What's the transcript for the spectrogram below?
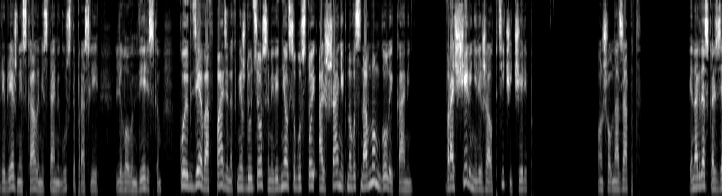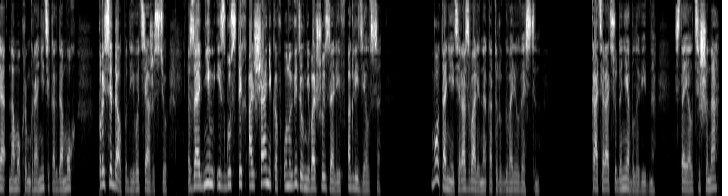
Прибрежные скалы местами густо поросли лиловым вереском. Кое-где во впадинах между утесами виднелся густой ольшаник, но в основном голый камень. В расщелине лежал птичий череп. Он шел на запад, иногда скользя на мокром граните, когда мох проседал под его тяжестью. За одним из густых ольшаников он увидел небольшой залив, огляделся. Вот они, эти развалины, о которых говорил Вестин. Катера отсюда не было видно. Стояла тишина —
